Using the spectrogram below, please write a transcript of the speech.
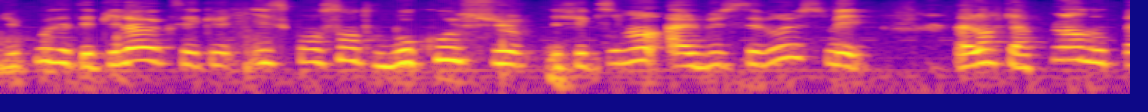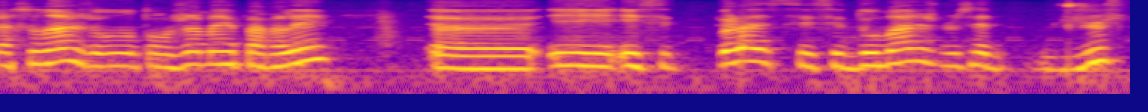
du coup cet épilogue, c'est qu'il se concentre beaucoup sur effectivement Albus Severus, mais alors qu'il y a plein d'autres personnages dont on n'entend jamais parler, euh, et, et c'est voilà, c'est c'est dommage de s'être juste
